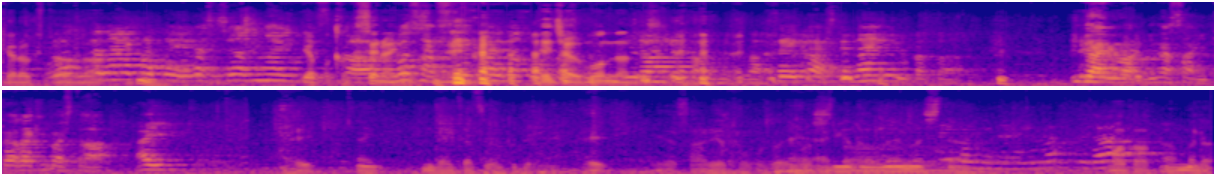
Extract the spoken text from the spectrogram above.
キャラクターがやっぱ隠せないんですね。出ちゃうもんなんですね。正解してないという方以外は皆さんいただきましたはいはい、大活躍で。ありがとうございました。ありがとうございました。まだ。あ、まだ。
